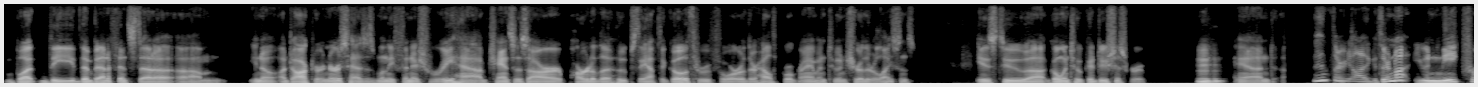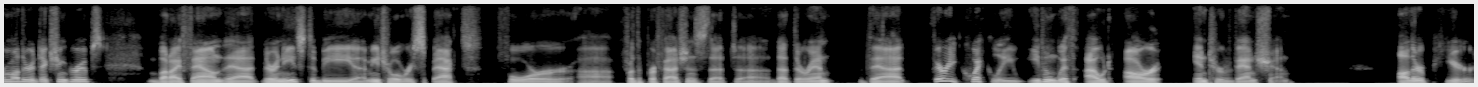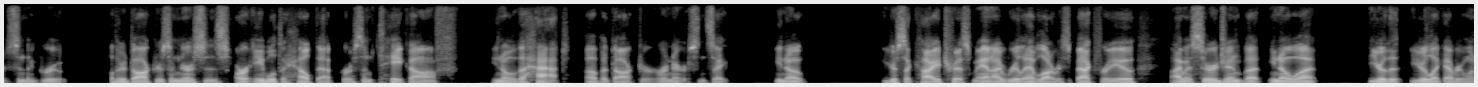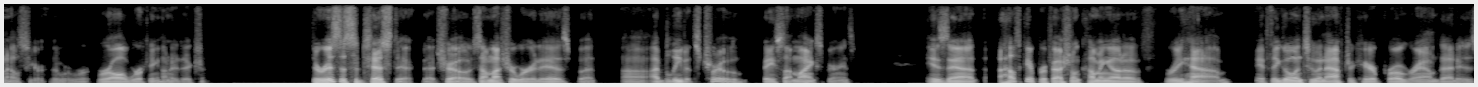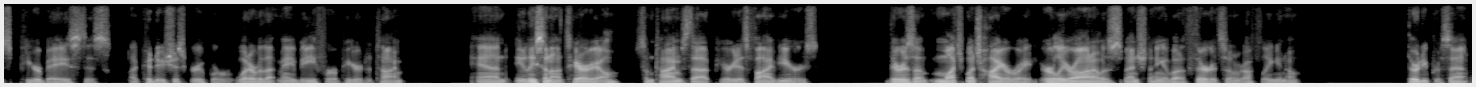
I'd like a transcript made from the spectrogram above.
But the the benefits that a um, you know a doctor or nurse has is when they finish rehab, chances are part of the hoops they have to go through for their health program and to ensure their license is to uh, go into a caduceus group Mm-hmm. And uh, they're like they're not unique from other addiction groups, but I found that there needs to be a mutual respect for uh, for the professions that uh, that they're in. That very quickly, even without our intervention, other peers in the group, other doctors and nurses, are able to help that person take off, you know, the hat of a doctor or a nurse and say, you know, you're a psychiatrist, man. I really have a lot of respect for you. I'm a surgeon, but you know what? You're the you're like everyone else here. We're, we're all working on addiction. There is a statistic that shows. I'm not sure where it is, but uh, I believe it's true based on my experience. Is that a healthcare professional coming out of rehab, if they go into an aftercare program that is peer based, is a caduceus group or whatever that may be for a period of time, and at least in Ontario, sometimes that period is five years there is a much much higher rate earlier on i was mentioning about a third so roughly you know 30%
